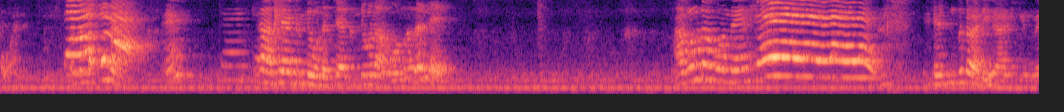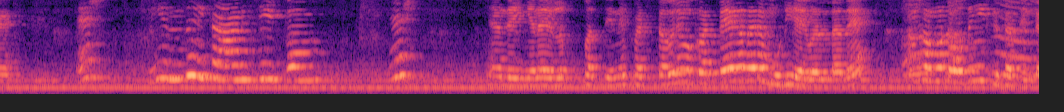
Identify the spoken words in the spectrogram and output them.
പോവാന്. ഏ? ആ ചേട്ടന്റെ കൂടെ ചേട്ടന്റെ കൂടെ പോകുന്നത് അല്ലേ? ആരുടെ പോന്നേ എന്തുവാടി കാണിക്കുന്നേ. നീ എന്തു ഈ കാണിച്ചേ ദേ ഇങ്ങനെ എളുപ്പത്തിന് പെട്ട ഒരു പ്രത്യേകതരം വെള്ളതേ നമുക്ക് അങ്ങോട്ട് ഒതുങ്ങി കിട്ടത്തില്ല.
